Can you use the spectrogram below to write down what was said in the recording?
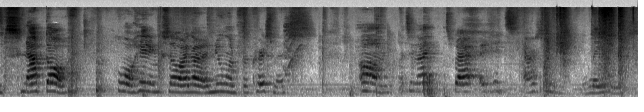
snapped off while hitting, so I got a new one for Christmas. Um, it's a nice bat. It hits actually lasers.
